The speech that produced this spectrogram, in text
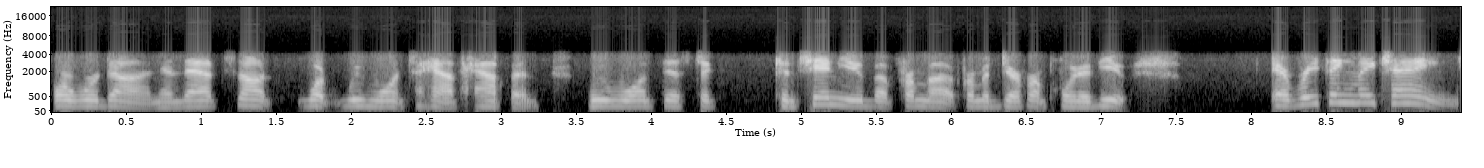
or we're done. And that's not what we want to have happen. We want this to continue, but from a from a different point of view everything may change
